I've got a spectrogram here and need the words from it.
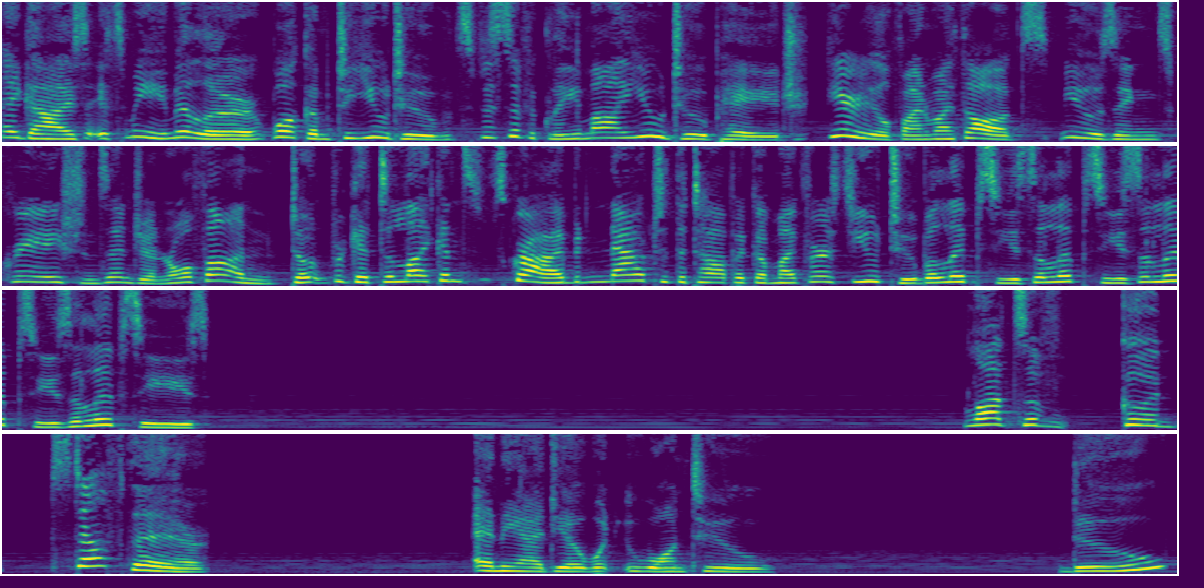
Hey guys, it's me, Miller. Welcome to YouTube, specifically my YouTube page. Here you'll find my thoughts, musings, creations, and general fun. Don't forget to like and subscribe. Now to the topic of my first YouTube ellipses, ellipses, ellipses, ellipses. Lots of good stuff there. Any idea what you want to do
